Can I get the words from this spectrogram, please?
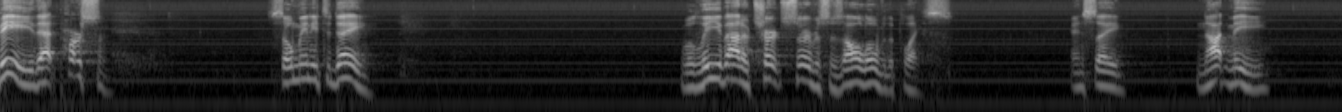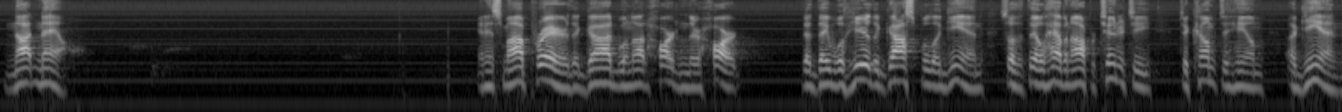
be that person. So many today will leave out of church services all over the place and say, Not me, not now. And it's my prayer that God will not harden their heart, that they will hear the gospel again so that they'll have an opportunity to come to Him again.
